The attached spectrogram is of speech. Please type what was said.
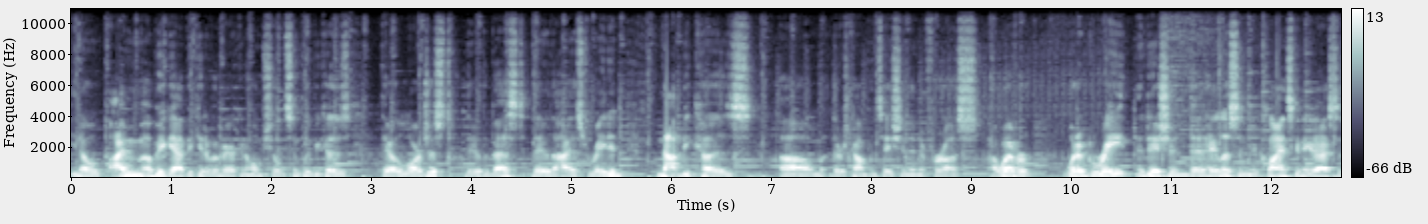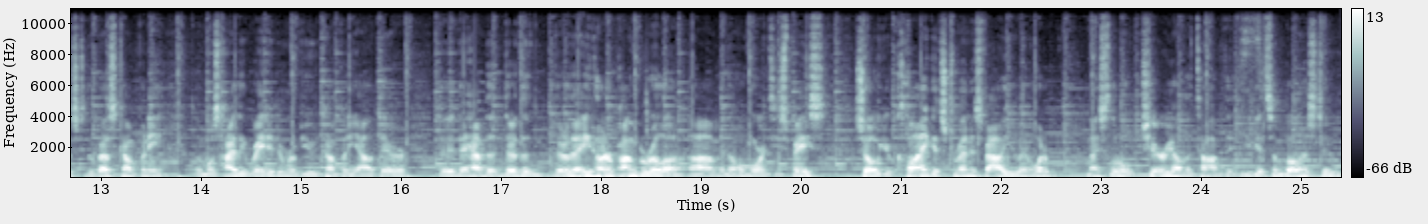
you know, I'm a big advocate of American Home Shield simply because they're the largest, they're the best, they're the highest rated, not because um, there's compensation in it for us. However, what a great addition that, hey, listen, your client's gonna get access to the best company, the most highly rated and reviewed company out there. They, they have the, they're the, they're the 800 pound gorilla um, in the home warranty space. So your client gets tremendous value and what a nice little cherry on the top that you get some bonus too.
